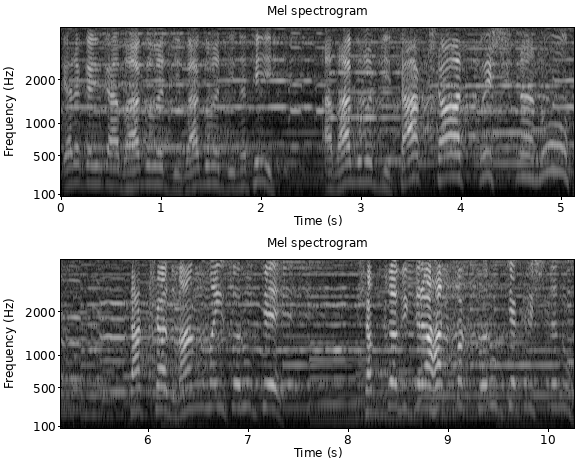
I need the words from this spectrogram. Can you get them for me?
ત્યારે કહ્યું કે આ ભાગવતજી ભાગવતજી નથી, આ ભાગવતજી સાક્ષાત કૃષ્ણનું સાક્ષાત વાંગમય સ્વરૂપ છે, શબ્દ વિગ્રહાત્મક સ્વરૂપ છે કૃષ્ણનું.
